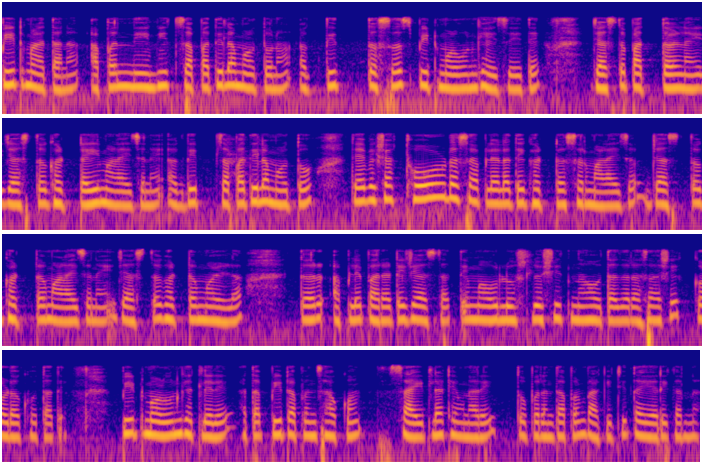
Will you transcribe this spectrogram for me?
पीठ मळताना आपण नेहमी चपातीला मळतो ना अगदी तसंच पीठ मळवून घ्यायचं इथे. जास्त पातळ नाही, जास्त घट्टही मळायचं नाही. अगदी चपातीला मळतो त्यापेक्षा थोडंसं आपल्याला ते घट्टसर मळायचं. जास्त घट्ट मळायचं नाही. जास्त घट्ट मळलं तर आपले पराठे जे असतात ते मऊ लुसलुशीत न होता जर असं असे कडक होतात ते. पीठ मळून घेतलेले. आता पीठ आपण झाकून साईडला ठेवणार आहे. तोपर्यंत आपण बाकीची तयारी करणार.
